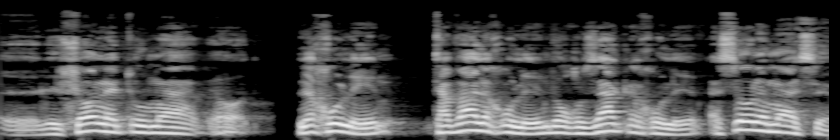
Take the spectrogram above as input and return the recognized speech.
אה, ראשון לטומאה ועוד. לחולין, טבע לחולין והוחזק לחולין, אסור למעשר.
